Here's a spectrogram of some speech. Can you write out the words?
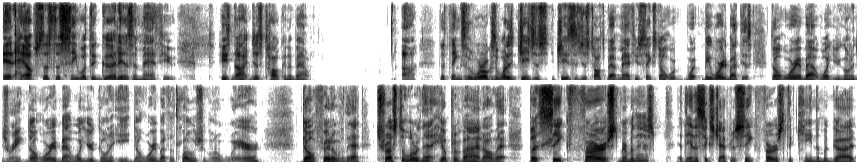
It helps us to see what the good is in Matthew. He's not just talking about uh, the things of the world. Because what does Jesus? Jesus just talked about Matthew six. Don't be worried about this. Don't worry about what you're going to drink. Don't worry about what you're going to eat. Don't worry about the clothes you're going to wear. Don't fret over that. Trust the Lord in that. He'll provide all that. But seek first. Remember this? At the end of the sixth chapter, seek first the kingdom of God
